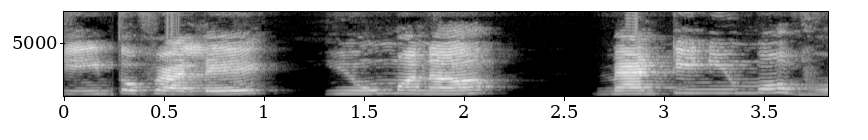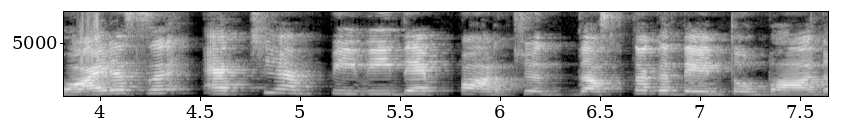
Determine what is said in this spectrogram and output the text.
ਚੀਨ ਤੋਂ ਫੈਲੇ ਹਿਊਮਨ ਮੈਂਟੀਨਿਊਮੋ ਵਾਇਰਸ ਐਚਐਮਪੀਵੀ ਦੇ ਭਾਰਤ 'ਚ ਦਸਤਕ ਦੇਣ ਤੋਂ ਬਾਅਦ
